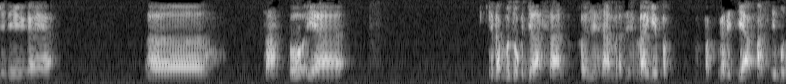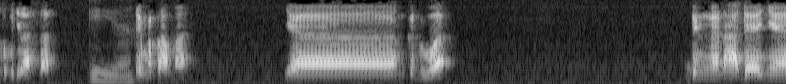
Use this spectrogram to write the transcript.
Jadi kayak uh, satu ya kita butuh kejelasan. Kejelasan berarti sebagai pekerja pasti butuh kejelasan iya. Yang pertama. Yang kedua dengan adanya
